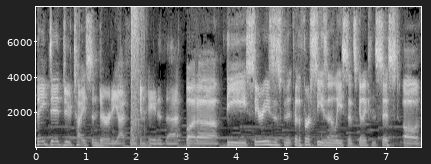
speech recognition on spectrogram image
they did do Tyson dirty. I fucking hated that. But uh the series is gonna, for the first season at least it's going to consist of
